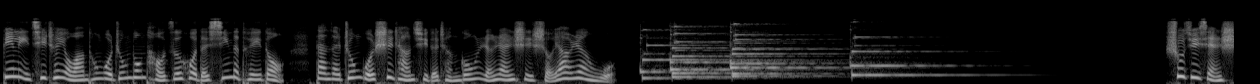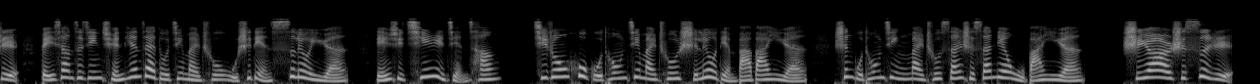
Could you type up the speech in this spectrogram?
宾利汽车有望通过中东投资获得新的推动，但在中国市场取得成功仍然是首要任务。数据显示，北向资金全天再度净卖出五十点四六亿元，连续七日减仓。其中沪股通净卖出十六点八八亿元，深股通净卖出三十三点五八亿元。十月二十四日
